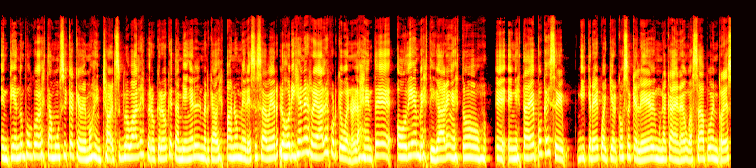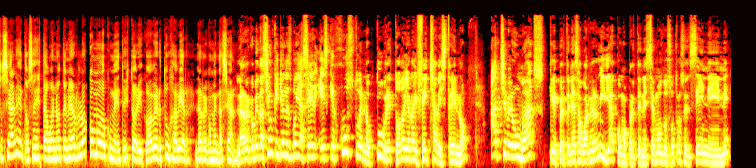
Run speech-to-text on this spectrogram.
entiendo un poco de esta música que vemos en charts globales, pero creo que también el mercado hispano merece saber los orígenes reales porque, bueno, la gente odia investigar en, esto, eh, en esta época y se y cree cualquier cosa que lee en una cadena de WhatsApp o en redes sociales, entonces está bueno tenerlo como documento histórico. A ver tú, Javier, la recomendación. La recomendación que yo les voy a hacer es que justo en octubre, todavía no hay fecha de estreno, HBO Max, que pertenece a Warner Media, como pertenecemos nosotros en CNN,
